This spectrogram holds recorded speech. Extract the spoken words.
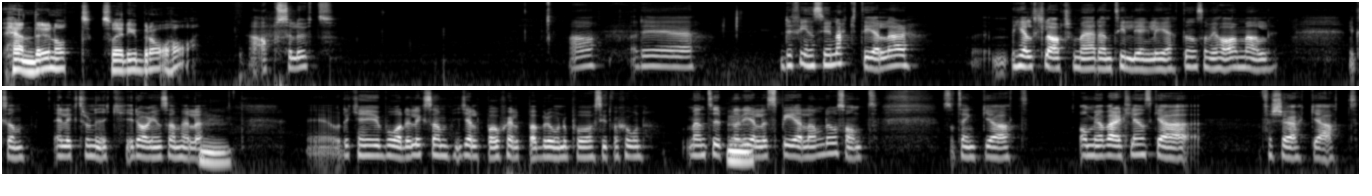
Händer det något så är det ju bra att ha. Ja, absolut. Ja, det, det finns ju nackdelar helt klart med den tillgängligheten som vi har med all liksom, elektronik i dagens samhälle. Mm. Eh, och det kan ju både liksom hjälpa och skälpa beroende på situation. Men typ när det mm. gäller spelande och sånt så tänker jag att om jag verkligen ska försöka att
